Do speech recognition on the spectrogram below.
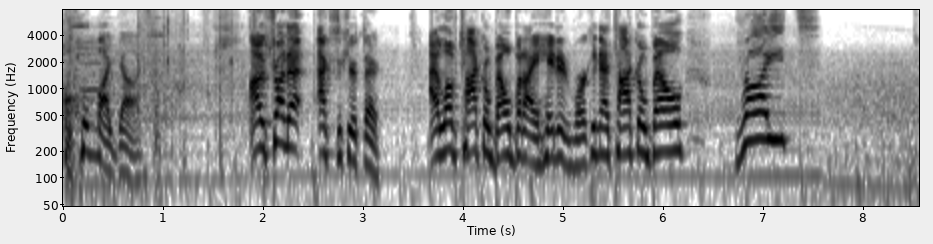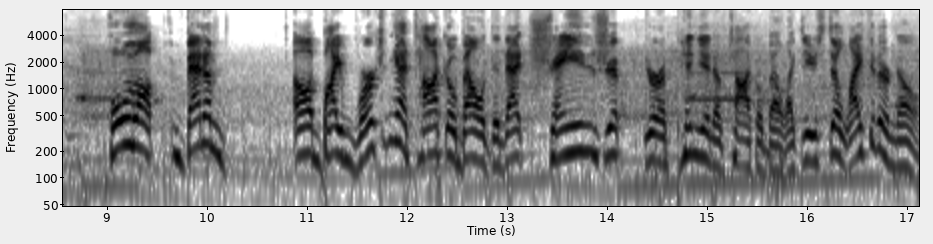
Oh my god. I was trying to execute there. I love Taco Bell, but I hated working at Taco Bell. Right. Hold up. Venom, uh, by working at Taco Bell, did that change your opinion of Taco Bell? Like, do you still like it or no?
